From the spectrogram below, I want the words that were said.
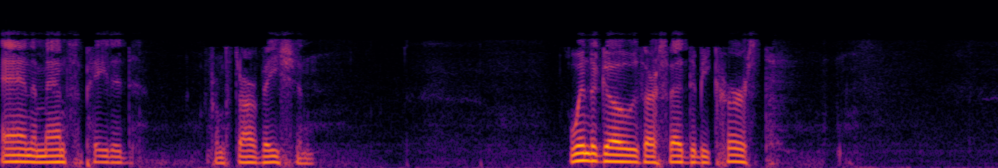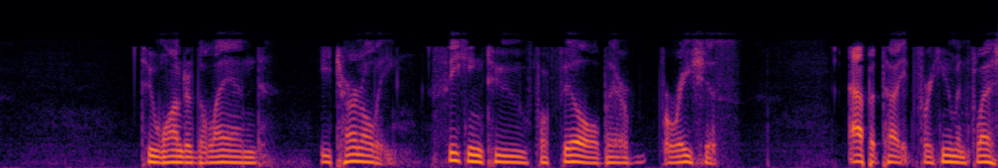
and emancipated from starvation. Wendigos are said to be cursed to wander the land eternally, seeking to fulfill their voracious appetite for human flesh.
